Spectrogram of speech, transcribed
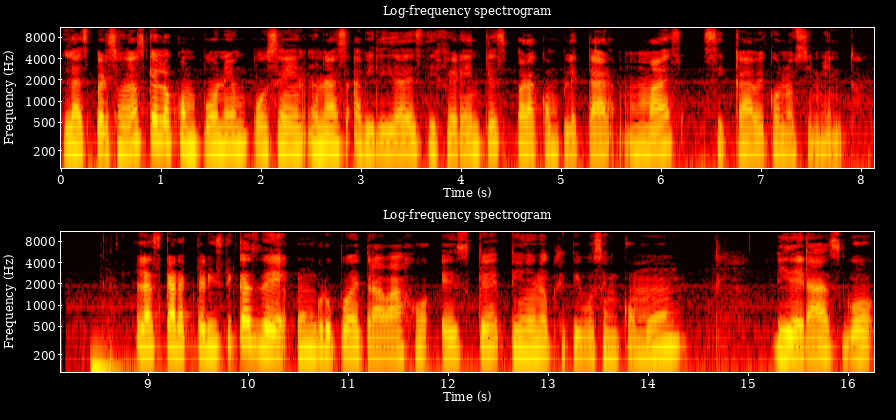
Las personas que lo componen poseen unas habilidades diferentes para completar más si cabe conocimiento. Las características de un grupo de trabajo es que tienen objetivos en común, liderazgo,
